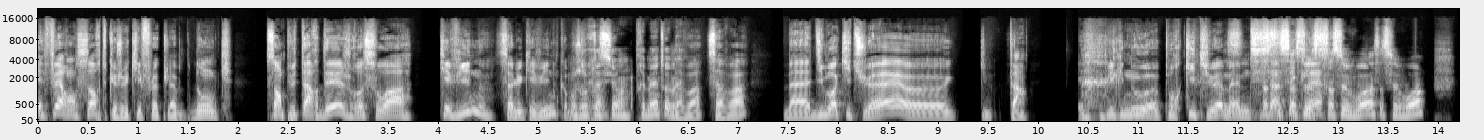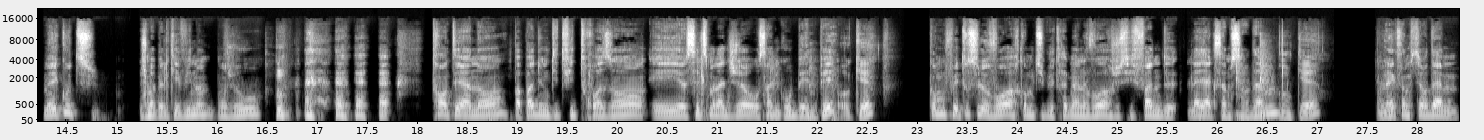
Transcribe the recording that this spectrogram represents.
et faire en sorte que je kiffe le club. Donc, sans plus tarder, je reçois Kevin. Salut Kevin, comment Bonjour tu vas Christian, très bien Ça toi-même. va, ça va. Bah, dis-moi qui tu es. euh, qui- Enfin, explique-nous euh, pour qui tu es, même si ça, clair. ça se voit, ça se voit. Mais écoute, je m'appelle Kevin, bonjour. 31 ans, papa d'une petite fille de 3 ans et sales manager au sein du groupe BNP. Ok, Comme vous pouvez tous le voir, comme tu peux très bien le voir, je suis fan de l'Ajax Amsterdam. ok. L'Ajax Amsterdam,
